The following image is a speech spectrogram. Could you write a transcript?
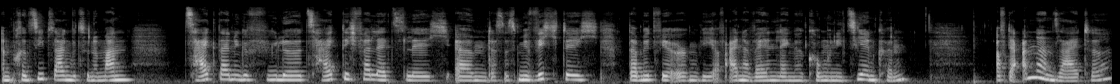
im Prinzip sagen wir zu einem Mann, zeig deine Gefühle, zeig dich verletzlich, ähm, das ist mir wichtig, damit wir irgendwie auf einer Wellenlänge kommunizieren können. Auf der anderen Seite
